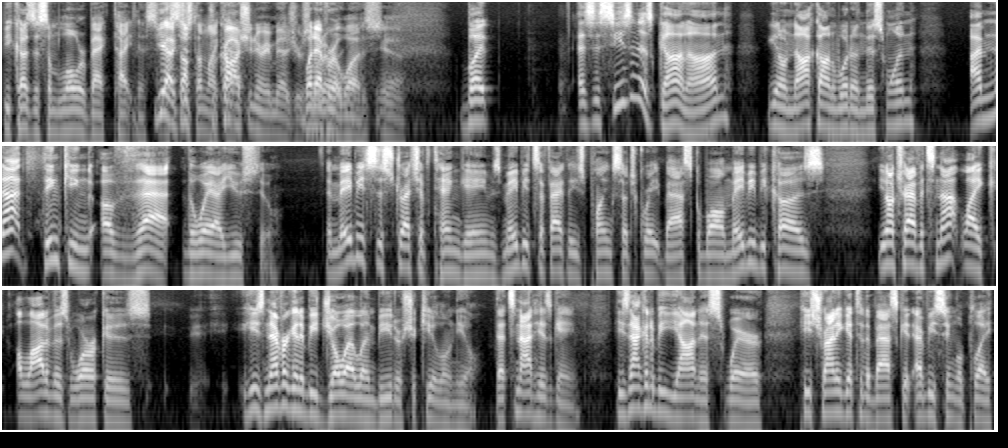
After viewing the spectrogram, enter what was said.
because of some lower back tightness. Yeah, just something like that. precautionary measures, whatever, whatever it was. Yeah. But as the season has gone on, you know, knock on wood on this one, I'm not thinking of that the way I used to. And maybe it's the stretch of 10 games. Maybe it's the fact that he's playing such great basketball. Maybe because, you know, Trav, it's not like a lot of his work is he's never going to be Joel Embiid or Shaquille O'Neal. That's not his game. He's not going to be Giannis where he's trying to get to the basket every single play.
